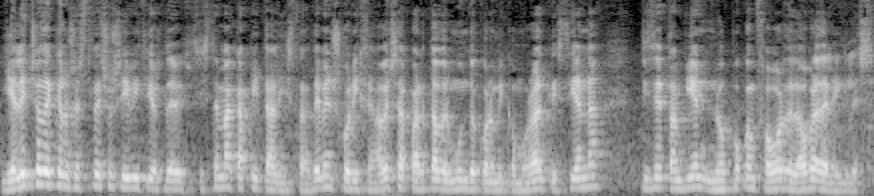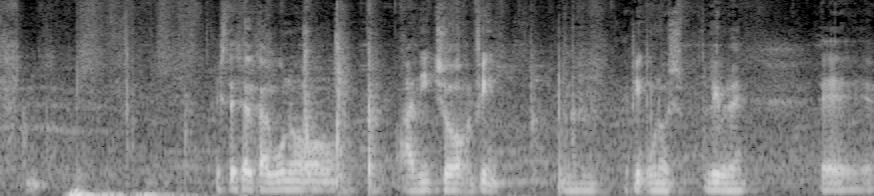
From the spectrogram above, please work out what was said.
Y el hecho de que los excesos y vicios del sistema capitalista deben su origen a haberse apartado del mundo económico moral cristiana, dice también no poco en favor de la obra de la Iglesia. Este es el que alguno ha dicho, en fin, en fin, uno es libre, eh,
